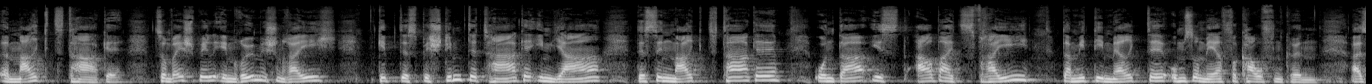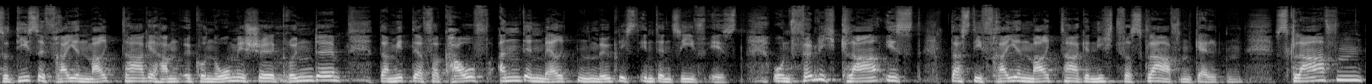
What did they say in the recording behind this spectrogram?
äh Markttage. Zum Beispiel im Römischen Reich gibt es bestimmte Tage im Jahr, das sind Markttage und da ist arbeitsfrei, damit die Märkte umso mehr verkaufen können. Also diese freien Markttage haben ökonomische Gründe, damit der Verkauf an den Märkten möglichst intensiv ist. Und völlig klar ist, dass die freien Markttage nicht für Sklaven gelten. Sklaven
